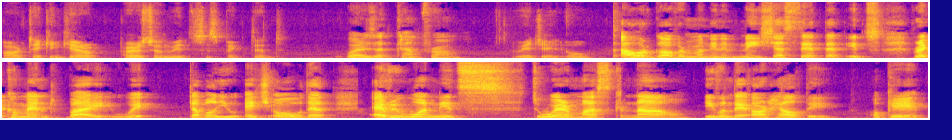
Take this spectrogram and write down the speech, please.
are taking care of a person with suspected Where does it come from? WHO our government in Indonesia said that it's recommended by WHO that everyone needs to wear mask now, even they are healthy. Oke,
